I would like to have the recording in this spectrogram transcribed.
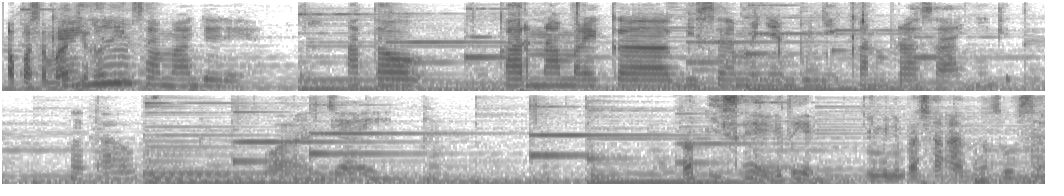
Apa sama aja kali kayaknya ya? sama aja deh. Atau karena mereka bisa menyembunyikan perasaannya gitu. Nggak tahu. Wah, anjay. Oh, bisa ya gitu ya? Nyembunyi perasaan kan susah.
